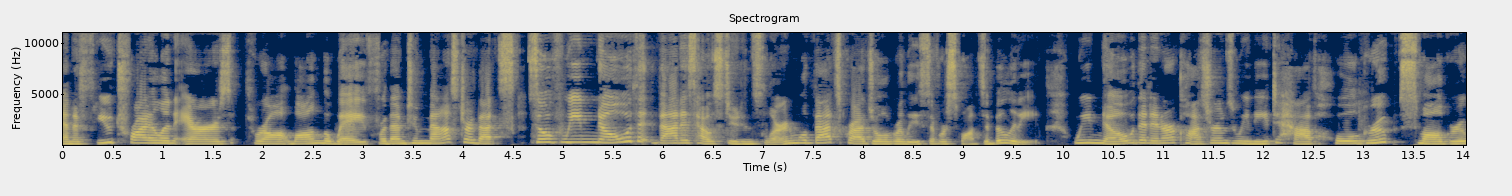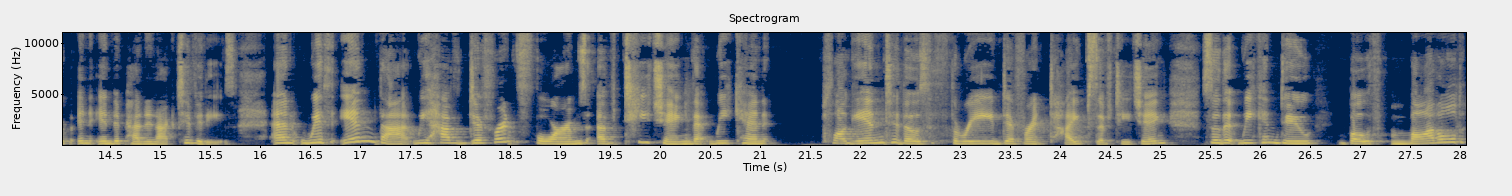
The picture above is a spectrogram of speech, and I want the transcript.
and a few trial and errors throughout along the way for them to master that. So if we know that that is how students learn, well, that's gradual release of responsibility. We know that in our classrooms, we need to have whole group, small group, and independent activities. And within that, we have different forms of teaching that we can plug into those three different types of teaching so that we can do both modeled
